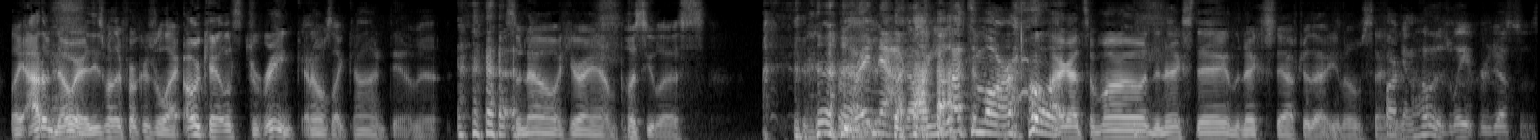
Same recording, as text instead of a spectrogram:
like out of nowhere, these motherfuckers were like, "Okay, let's drink," and I was like, "God damn it!" So now here I am, pussyless. Right now, dog, you got tomorrow. I got tomorrow, the next day, and the next day after that. You know what I'm saying? fucking hoes wait for justice.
